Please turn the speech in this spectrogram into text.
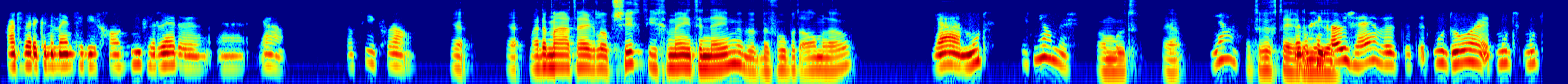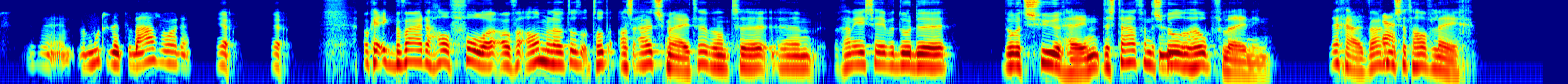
hardwerkende mensen die het gewoon niet redden. Ja, dat zie ik vooral. Ja, maar de maatregelen op zich die gemeenten nemen, bijvoorbeeld Almelo, Ja, het moet. Het is niet anders. gewoon moet. Ja, Ja. Terug tegen We hebben geen keuze, hè. We- het, het moet door. Het moet, moet, we, we moeten het de baas worden. Oké, ik bewaar de half volle over Almelo tot, tot als uitsmijter. Want eh, ehm, we gaan eerst even door, de, door het zuur heen. De staat van de schuldenhulpverlening. Leg uit, waarom Ja. is het half leeg?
